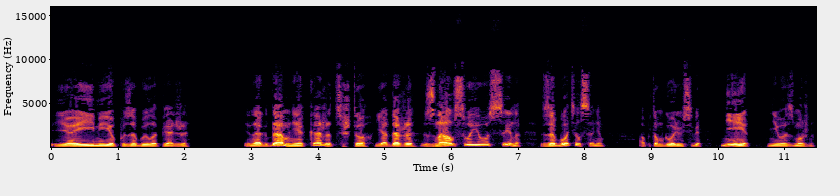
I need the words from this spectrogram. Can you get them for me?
Я и имя ее позабыл опять же. Иногда мне кажется, что я даже знал своего сына, заботился о нем, а потом говорю себе, нет, невозможно.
